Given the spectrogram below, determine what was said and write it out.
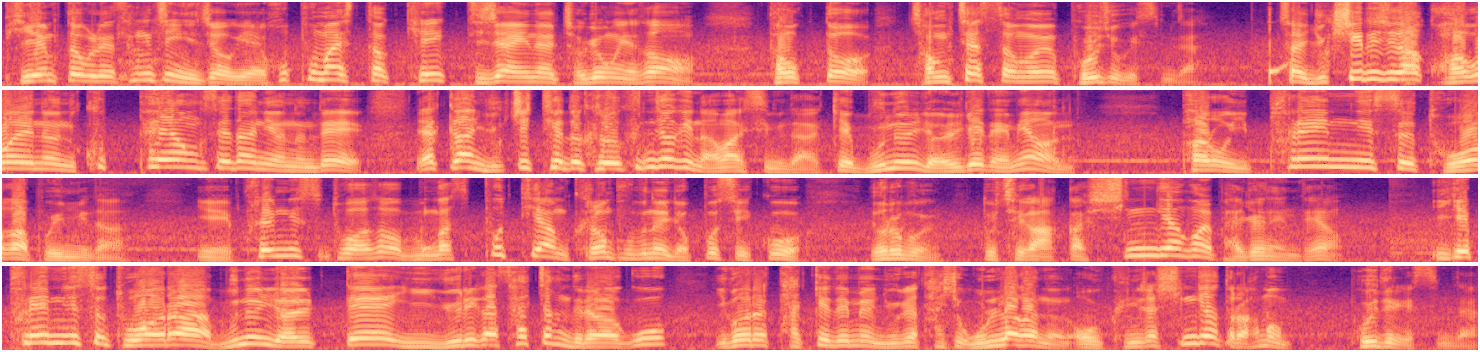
BMW의 상징이죠. 예, 호프마이스터 킥 디자인을 적용해서 더욱더 정체성을 보여주고 있습니다. 자, 6 시리즈가 과거에는 쿠페형 세단이었는데 약간 6GT에도 그런 흔적이 남아 있습니다. 이렇게 문을 열게 되면 바로 이 프레임리스 도어가 보입니다. 예, 프레임리스 도어서 뭔가 스포티함 그런 부분을 엿볼 수 있고 여러분 또 제가 아까 신기한 걸 발견했는데요. 이게 프레임리스 도어라 문을 열 때 이 유리가 살짝 내려가고 이거를 닫게 되면 유리가 다시 올라가는 어, 굉장히 신기하더라. 한번 보여드리겠습니다.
